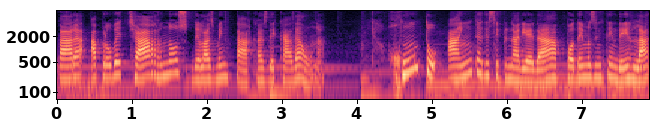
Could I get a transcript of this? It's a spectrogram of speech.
para aprovecharnos de las ventajas de cada una. Junto à interdisciplinariedade, podemos entender la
